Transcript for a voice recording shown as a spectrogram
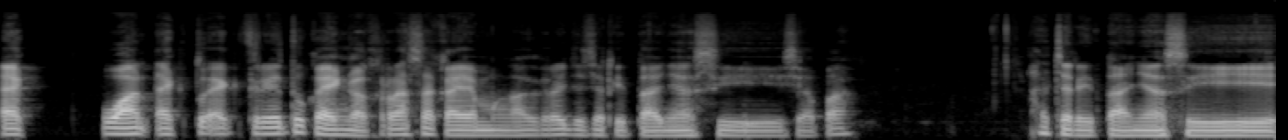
act one, act two, act three itu kayak nggak kerasa kayak mengalir aja ceritanya si siapa? Ceritanya si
